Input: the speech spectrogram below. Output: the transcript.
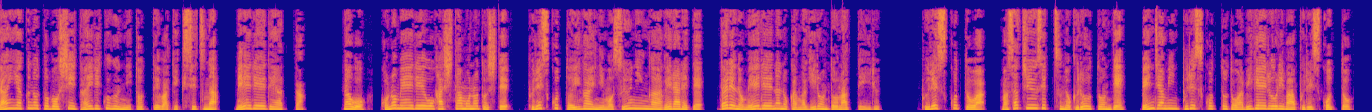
弾薬の乏しい大陸軍にとっては適切な命令であった。なお、この命令を発した者として、プレスコット以外にも数人が挙げられて、誰の命令なのかが議論となっている。プレスコットは、マサチューセッツのグロートンで、ベンジャミン・プレスコットとアビゲール・オリバー・プレスコット、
